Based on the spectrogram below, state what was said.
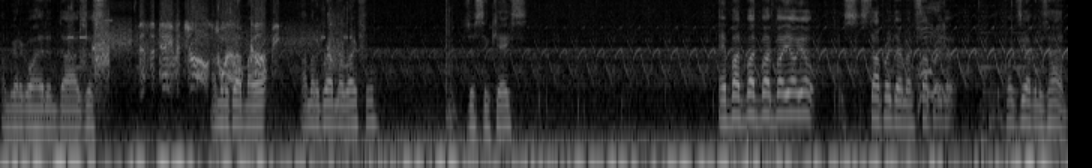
I'm gonna go ahead and uh, just This is David Charles. I'm gonna grab my copy. I'm gonna grab my rifle just in case. Hey, bud, bud, bud, bud, yo, yo. S- Stop right there, man. Stop right there. The fuck does he have in his hand?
